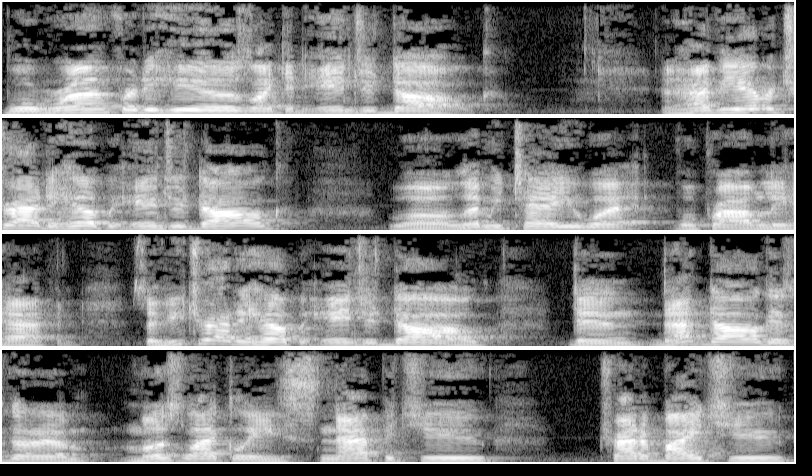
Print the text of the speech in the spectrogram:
will run for the hills like an injured dog. And have you ever tried to help an injured dog? Well, let me tell you what will probably happen. So if you try to help an injured dog, then that dog is going to most likely snap at you, try to bite you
